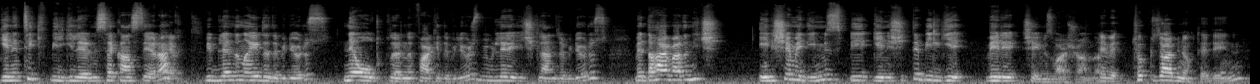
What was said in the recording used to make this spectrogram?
genetik bilgilerini sekanslayarak Evet. birbirlerinden ayırt edebiliyoruz. Ne olduklarını fark edebiliyoruz. Birbirleriyle ilişkilendirebiliyoruz. Ve daha evvelden hiç erişemediğimiz bir genişlikte bilgi, veri şeyimiz var şu anda. Evet, çok güzel bir noktaya değindin.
